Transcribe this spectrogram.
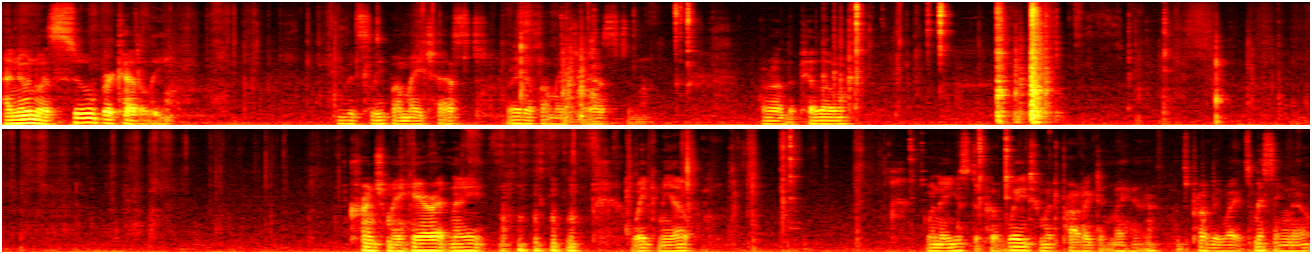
Hanun was super cuddly. He would sleep on my chest, right up on my chest, and around the pillow. Crunch my hair at night, wake me up. When I used to put way too much product in my hair. That's probably why it's missing now.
